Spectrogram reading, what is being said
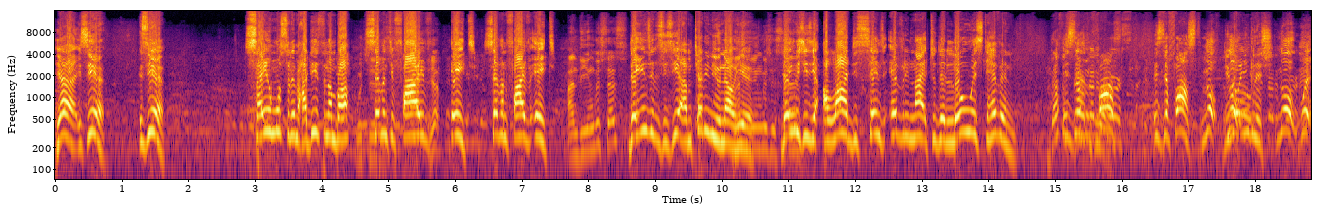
Yeah, it's here. It's here. Sahih Muslim hadith number Which is- 75 Yep. 8. 758. And the English says? The English is here. I'm telling you now Yes, here. the English is the English is here. Allah descends every night to the lowest heaven. That's It's seventh the heaven. fast. It's the fast. No, You no. know English. No, wait,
